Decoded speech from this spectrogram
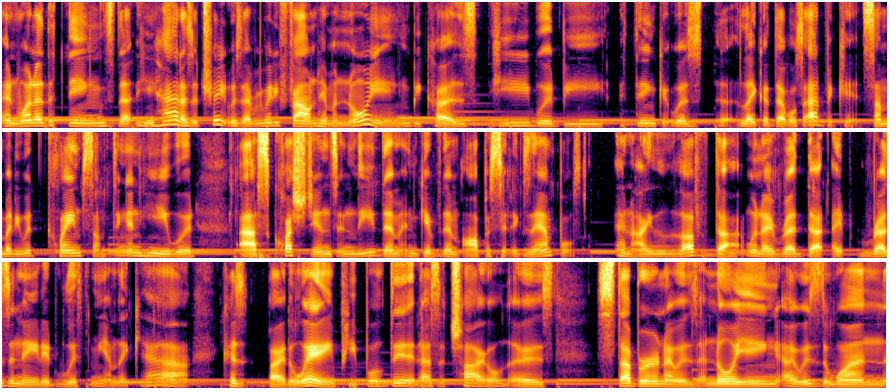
And one of the things that he had as a trait was everybody found him annoying because he would be, I think it was uh, like a devil's advocate. Somebody would claim something and he would ask questions and lead them and give them opposite examples. And I loved that when I read that. It resonated with me. I'm like, yeah. Because, by the way, people did as a child. I was stubborn, I was annoying, I was the one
